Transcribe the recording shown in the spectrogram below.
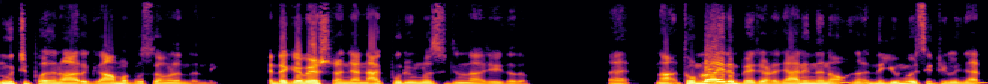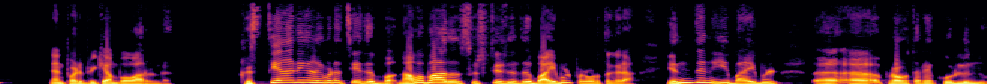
നൂറ്റി പതിനാറ് ഗ്രാമർ പുസ്തകങ്ങളും തന്നി. എന്റെ ഗവേഷണം ഞാൻ നാഗ്പൂർ യൂണിവേഴ്സിറ്റിയിൽ നിന്നാണ് ചെയ്തത്. തൊള്ളായിരം പേജാണ്. ഞാൻ ഇന്ന് ഇന്ന് യൂണിവേഴ്സിറ്റിയിൽ ഞാൻ ഞാൻ പഠിപ്പിക്കാൻ പോകാറുണ്ട് ക്രിസ്ത്യാനികൾ ഇവിടെ ചെയ്ത് നവഭാരത സൃഷ്ടിച്ചത് ബൈബിൾ പ്രവർത്തകരാണ് എന്തിന് ഈ ബൈബിൾ പ്രവർത്തകരെ കൊല്ലുന്നു?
